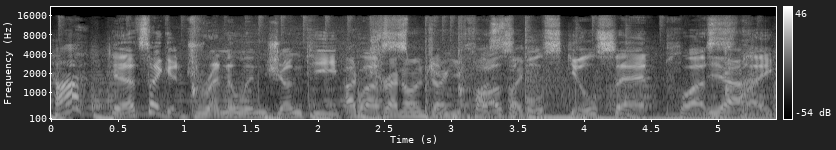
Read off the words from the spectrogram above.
Huh? Yeah, that's like adrenaline junkie plus Adrenaline junkie plus, like- plausible skill set plus Yeah. like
